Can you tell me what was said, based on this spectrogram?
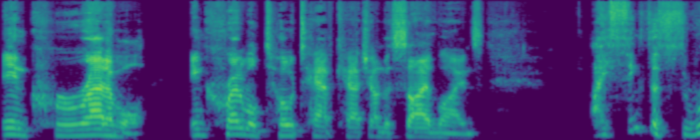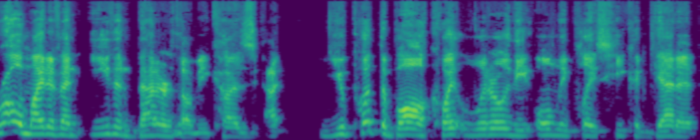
incredible, incredible toe tap catch on the sidelines. I think the throw might have been even better though because you put the ball quite literally the only place he could get it.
